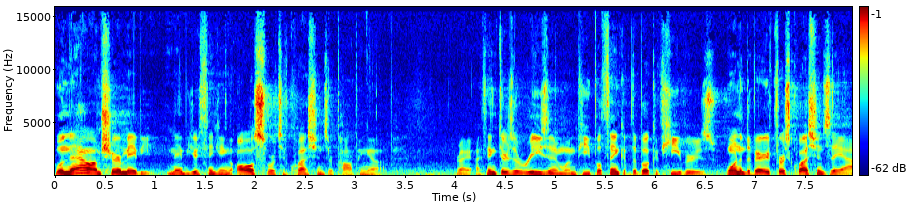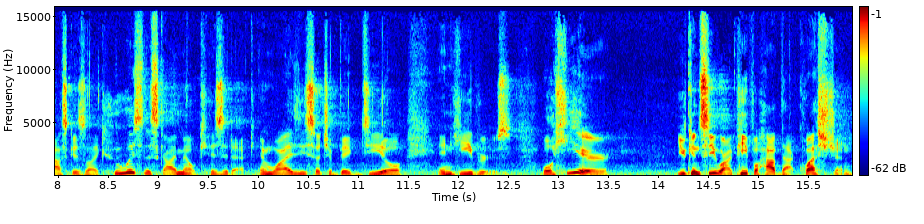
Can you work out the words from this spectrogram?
Well, now I'm sure maybe, maybe you're thinking all sorts of questions are popping up right? I think there's a reason when people think of the book of Hebrews, one of the very first questions they ask is like, who is this guy Melchizedek and why is he such a big deal in Hebrews? Well, here you can see why people have that question.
